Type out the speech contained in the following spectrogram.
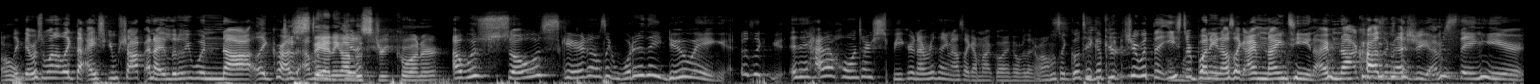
Oh Like there was one at like the ice cream shop, and I literally would not like cross. just I'm like, standing on the street corner I was so scared, and I was like, "What are they doing?" I was like, and they had a whole entire speaker and everything. And I was like, "I'm not going over there." My mom was like, "Go take a picture with the oh Easter bunny," and I was like, "I'm 19. I'm not crossing that street. I'm staying here."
